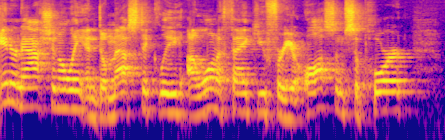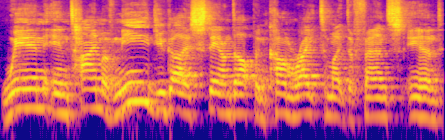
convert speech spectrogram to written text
internationally and domestically. I want to thank you for your awesome support. When in time of need, you guys stand up and come right to my defense. And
